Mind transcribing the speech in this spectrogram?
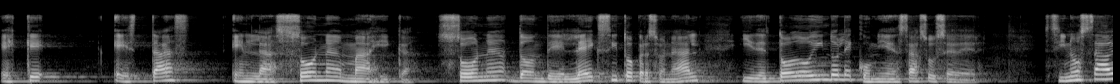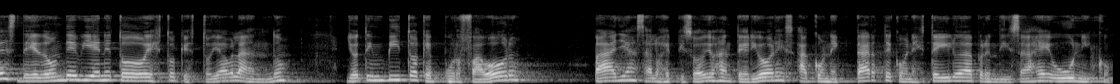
es que estás en la zona mágica, zona donde el éxito personal y de todo índole comienza a suceder. Si no sabes de dónde viene todo esto que estoy hablando, yo te invito a que por favor vayas a los episodios anteriores a conectarte con este hilo de aprendizaje único.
